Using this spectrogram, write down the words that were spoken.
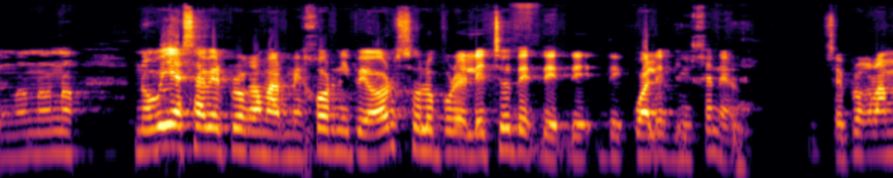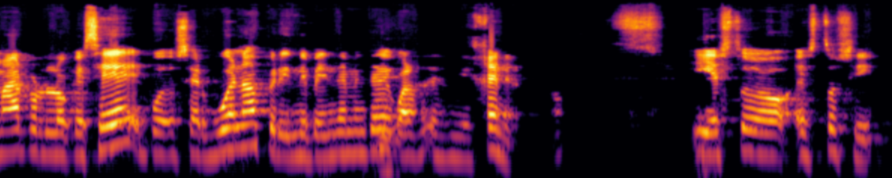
no, no, no, no voy a saber programar mejor ni peor solo por el hecho de, cuál es mi género. Sé programar por lo que sé, puedo ser buena, pero independientemente de cuál es mi género. Y esto, esto sí.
